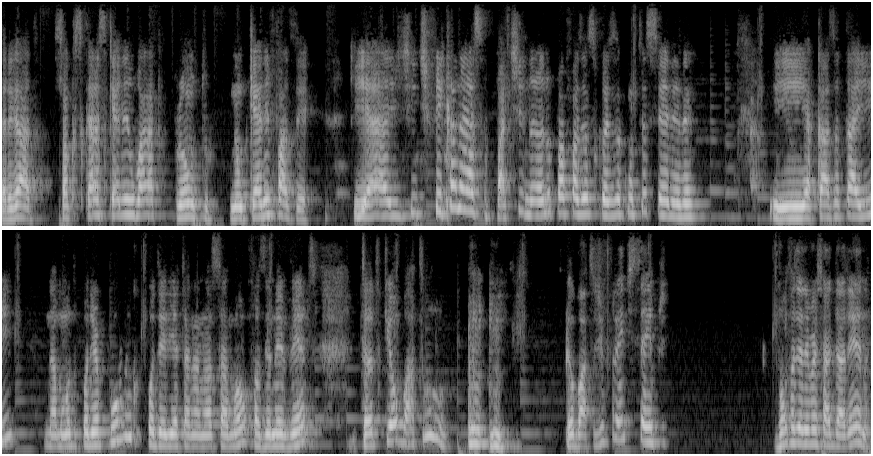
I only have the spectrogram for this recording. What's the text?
tá ligado? Só que os caras querem o barato pronto, não querem fazer. E a gente fica nessa, patinando para fazer as coisas acontecerem, né? E a casa tá aí, na mão do poder público, poderia estar tá na nossa mão, fazendo eventos, tanto que eu bato eu bato de frente sempre. Vamos fazer aniversário da Arena?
